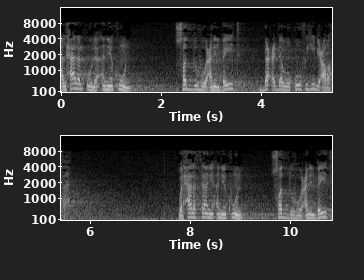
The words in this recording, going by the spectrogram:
الحالة الأولى أن يكون صده عن البيت بعد وقوفه بعرفة. والحالة الثانية أن يكون صده عن البيت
